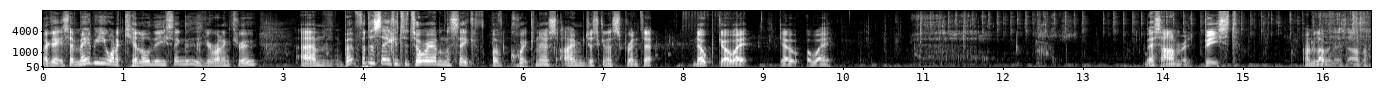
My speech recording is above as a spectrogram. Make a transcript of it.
Okay, so maybe you want to kill all these things if you're running through. Um, but for the sake of tutorial and the sake of quickness, I'm just going to sprint it. Nope, go away. Go away. This armor is beast. I'm loving this armor.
